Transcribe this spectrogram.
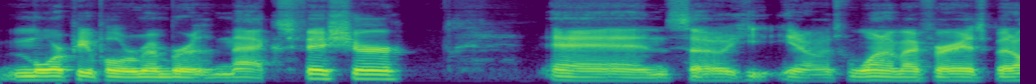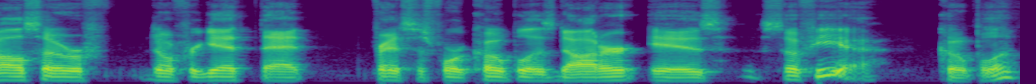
more people remember Max Fischer and so he, you know, it's one of my favorites. But also, don't forget that Francis Ford Coppola's daughter is Sofia Coppola,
